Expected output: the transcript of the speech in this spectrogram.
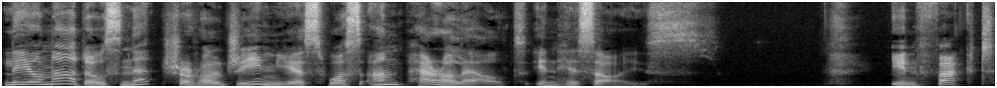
Leonardo's natural genius was unparalleled in his eyes. In fact,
